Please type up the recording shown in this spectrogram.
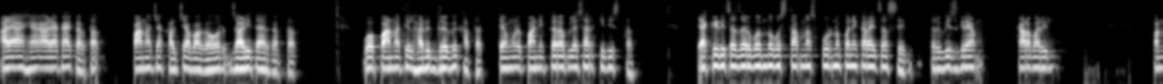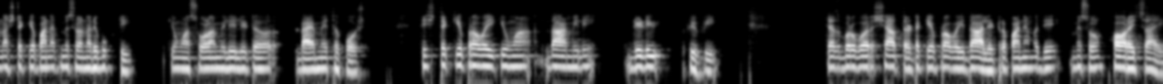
आळ्या ह्या आळ्या काय करतात? पानाच्या खालच्या भागावर जाळी तयार करतात व पानातील हरितद्रव्ये खातात. त्यामुळे पाने करपल्यासारखी दिसतात. या किडीचा जर बंदोबस्त आपणास पूर्णपणे करायचा असेल तर वीस ग्रॅम कारभारील पन्नास टक्के पाण्यात मिसळणारी बुकटी किंवा सोळा मिलीलिटर डायमेथपोस्ट तीस टक्के प्रवाही किंवा दहा मिली डी डी फिफी त्याचबरोबर शहात्तर टक्के प्रवाही दहा लिटर पाण्यामध्ये मिसळून फवारायचं आहे.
